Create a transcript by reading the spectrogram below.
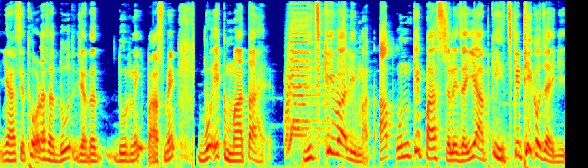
यहाँ से थोड़ा सा दूर, ज़्यादा दूर नहीं, पास में, वो एक माता है। हिचकी वाली माता। आप उनके पास चले जाइए, आपकी हिचकी ठीक हो जाएगी।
